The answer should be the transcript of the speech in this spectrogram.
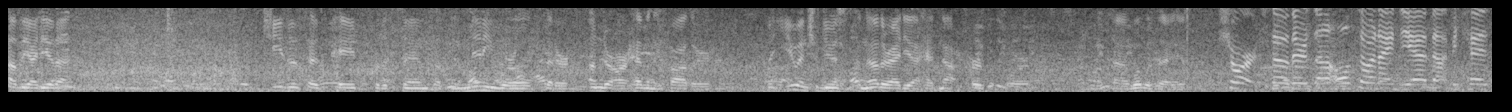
of the idea that Jesus has paid for the sins of many worlds that are under our Heavenly Father. But you introduced another idea I had not heard before. Uh, what was that idea? Sure. So there's an, also an idea that because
